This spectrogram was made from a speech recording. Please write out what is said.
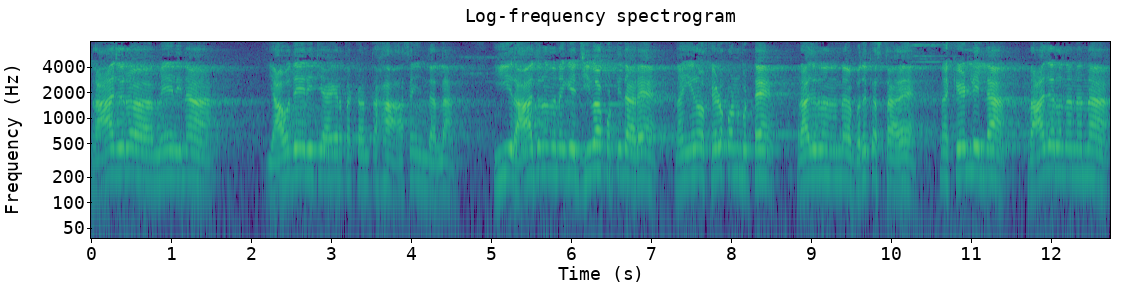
ರಾಜರ ಮೇಲಿನ ಯಾವುದೇ ರೀತಿಯಾಗಿರತಕ್ಕಂತಹ ಆಸೆಯಿಂದಲ್ಲ. ಈ ರಾಜರು ನನಗೆ ಜೀವ ಕೊಟ್ಟಿದ್ದಾರೆ. ನಾ ಏನೋ ಕೇಳ್ಕೊಂಡ್ಬಿಟ್ಟೆ. ರಾಜರು ನನ್ನನ್ನು ಬದುಕಿಸ್ತಾರೆ. ನಾ ಕೇಳಲಿಲ್ಲ. ರಾಜರು ನನ್ನನ್ನು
